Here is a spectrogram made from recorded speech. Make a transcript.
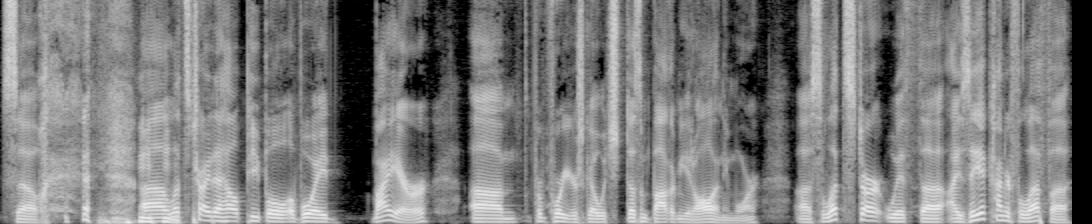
So uh, let's try to help people avoid my error um, from four years ago, which doesn't bother me at all anymore. Uh, so let's start with uh, Isiah Kiner-Falefa.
